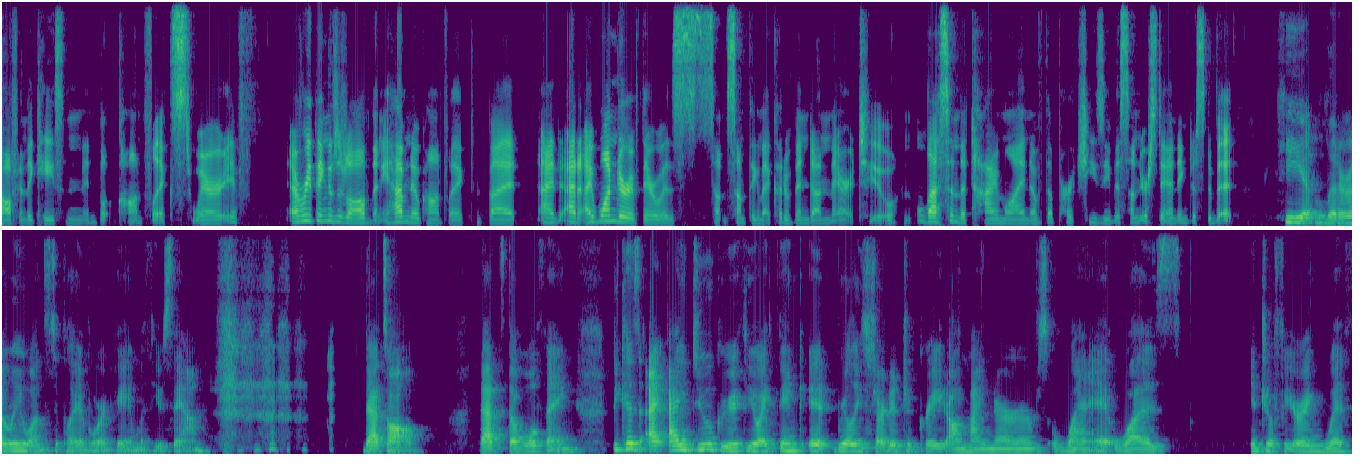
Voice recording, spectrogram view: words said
often the case in, in book conflicts where if everything is resolved, then you have no conflict. But I, I wonder if there was some, something that could have been done there to lessen the timeline of the Parcheesi misunderstanding just a bit. He literally wants to play a board game with you, Sam. That's all. That's the whole thing. Because I, I do agree with you. I think it really started to grate on my nerves when it was interfering with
